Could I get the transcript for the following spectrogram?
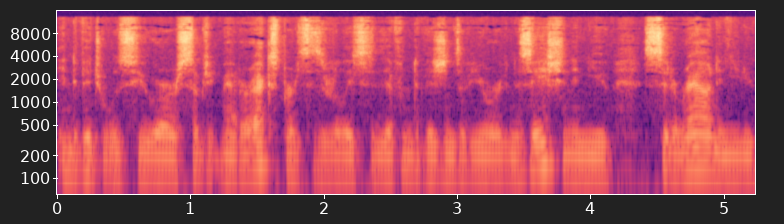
individuals who are subject matter experts as it relates to different divisions of your organization, and you sit around and you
